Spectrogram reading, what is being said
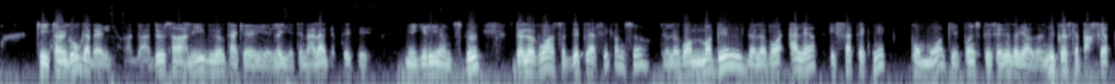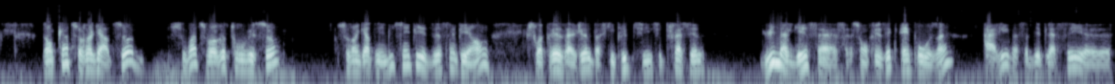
qui est un gros gabarit. À 200 livres, quand il était malade, il a peut-être maigri un petit peu. De le voir se déplacer comme ça, de le voir mobile, de le voir alerte, et sa technique, pour moi, qui n'est pas un spécialiste de gardien est presque parfaite. Donc, quand tu regardes ça, souvent, tu vas retrouver ça sur un gardien de but de 5 pieds 10, 5 pieds 11, qui soit très agile parce qu'il est plus petit, c'est plus facile. Lui, malgré son physique imposant, arrive à se déplacer euh,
